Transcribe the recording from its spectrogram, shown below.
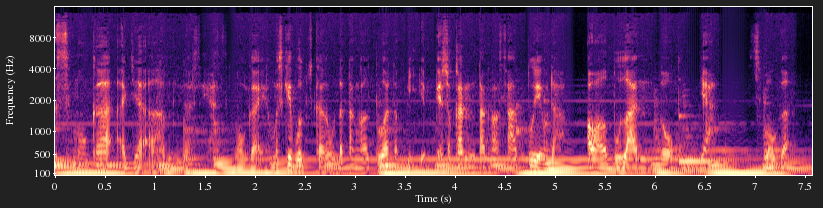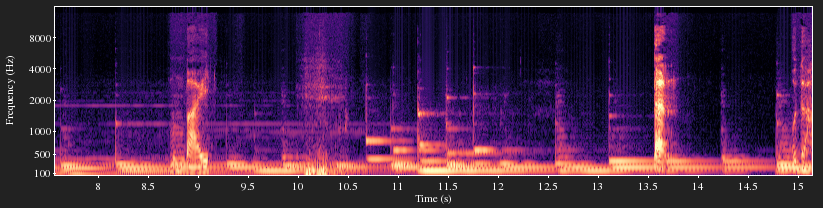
semoga aja alhamdulillah sehat semoga ya. Meskipun sekarang udah tanggal tua tapi ya, besok kan tanggal satu ya udah awal bulan dong ya. Semoga membaik dan udah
